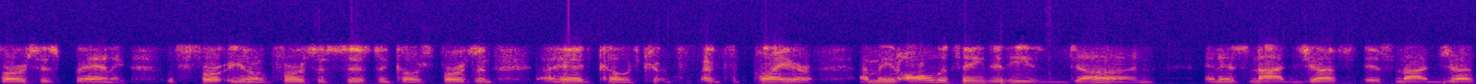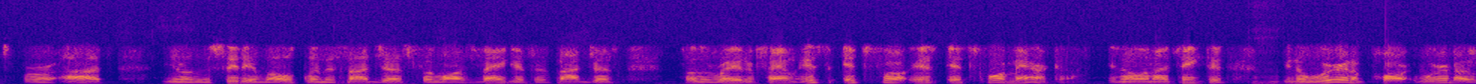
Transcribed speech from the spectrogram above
first Hispanic, the first, you know, first assistant coach, first head coach, player. I mean, all the things that he's done, and it's not just it's not just for us. You know, the city of Oakland. It's not just for Las Vegas. It's not just for the Raider family. It's it's for it's, it's for America. You know, and I think that mm-hmm. you know we're in a part we're in a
